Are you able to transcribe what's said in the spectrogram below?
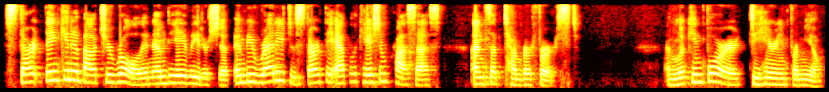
Start thinking about your role in MDA leadership and be ready to start the application process on September 1st. I'm looking forward to hearing from you.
